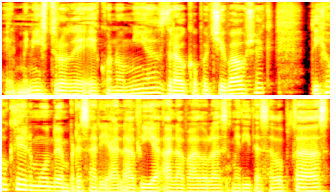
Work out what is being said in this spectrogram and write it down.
El ministro de Economía, Zdravko Pochivaushek, dijo que el mundo empresarial había alabado las medidas adoptadas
